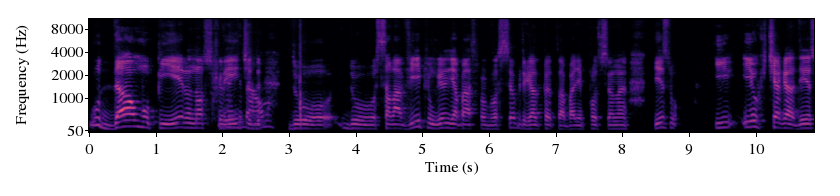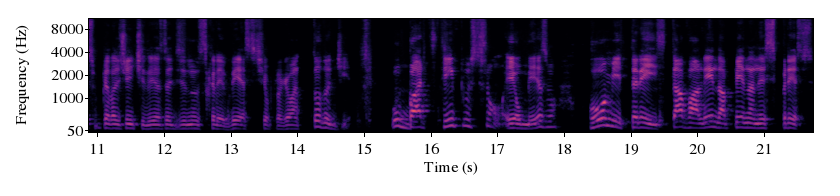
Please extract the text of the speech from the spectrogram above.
O Dalmo Pinheiro, nosso cliente do, do, do Salavip, um grande abraço para você, obrigado pelo trabalho em posicionalismo. E eu que te agradeço pela gentileza de nos escrever, assistir o programa todo dia. O Bart Simpson, eu mesmo, Home 3, está valendo a pena nesse preço?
